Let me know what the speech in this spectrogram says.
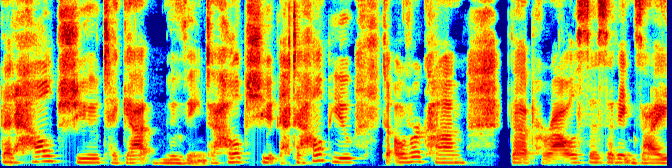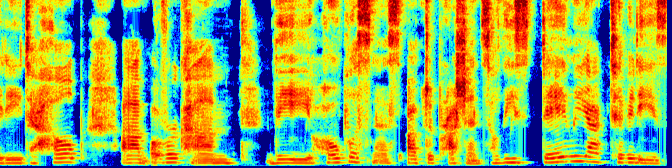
that helps you to get get moving to help you to help you to overcome the paralysis of anxiety to help um, overcome the hopelessness of depression. So these daily activities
